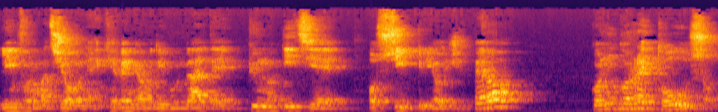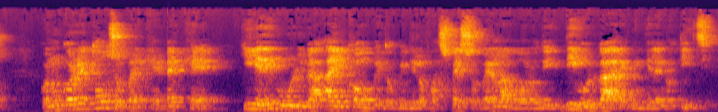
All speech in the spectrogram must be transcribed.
l'informazione, che vengano divulgate più notizie possibili oggi, però con un corretto uso. Con un corretto uso perché? Perché chi le divulga ha il compito, quindi lo fa spesso per lavoro, di divulgare quindi le notizie.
